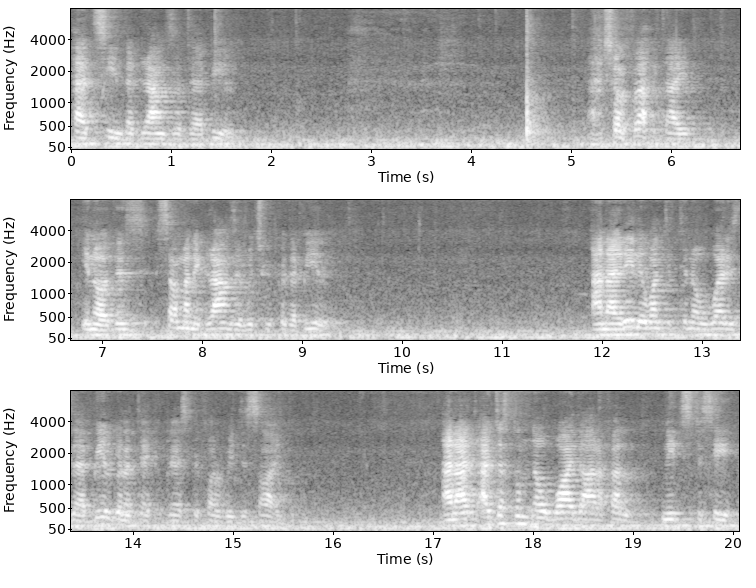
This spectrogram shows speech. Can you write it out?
had seen the grounds of the appeal. Actual fact, I, you know, there's so many grounds in which we could appeal. And I really wanted to know where is the appeal gonna take place before we decide. And I, I just don't know why the RFL needs to see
